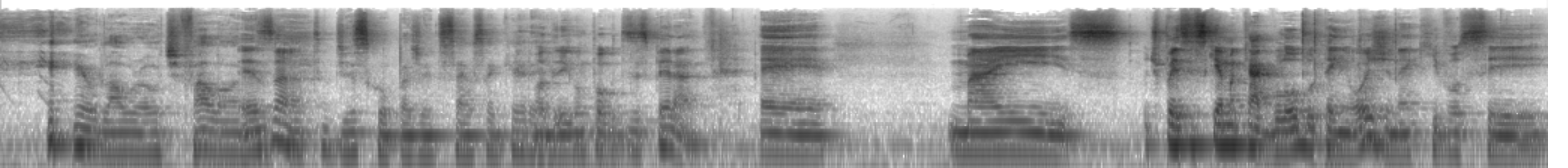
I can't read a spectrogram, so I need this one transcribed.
o Lau Roach falou. né? Exato. Desculpa, a gente saiu sem querer. Rodrigo um pouco desesperado. É, mas tipo esse esquema que a Globo tem hoje, né, que você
